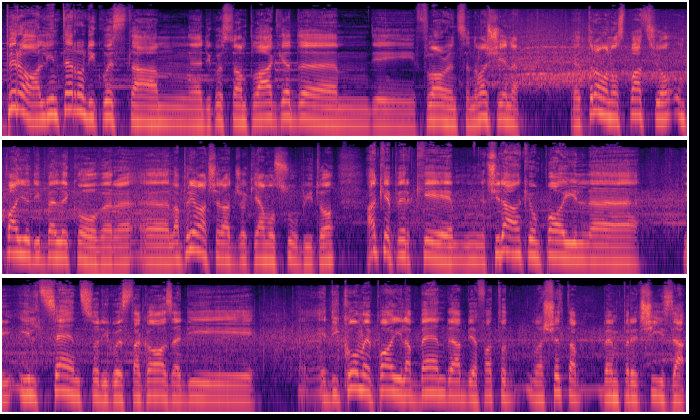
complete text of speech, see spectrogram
però all'interno di, questa, mm, di questo Unplugged ehm, di Florence and the Machine eh, trovano spazio un paio di belle cover. Eh, la prima ce la giochiamo subito, anche perché mm, ci dà anche un po' il, eh, il- il senso di questa cosa, di, e di come poi la band abbia fatto una scelta ben precisa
